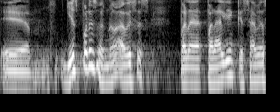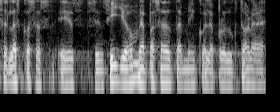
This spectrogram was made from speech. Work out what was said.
Eh, y es por eso, ¿no? A veces para, para alguien que sabe hacer las cosas es sencillo. Me ha pasado también con la productora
